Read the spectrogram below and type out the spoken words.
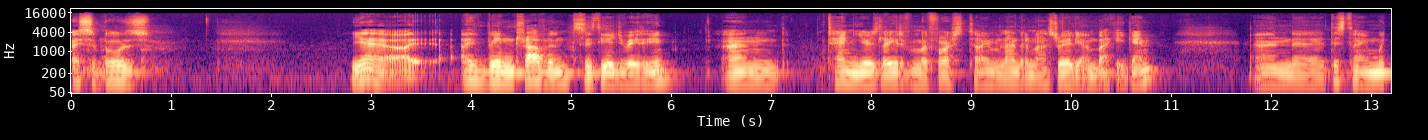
I suppose, yeah, I I've been traveling since the age of eighteen, and ten years later from my first time landed in Australia. I'm back again, and uh, this time with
